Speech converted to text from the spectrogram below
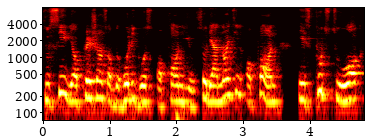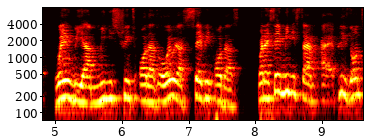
to see the operations of the Holy Ghost upon you. So the anointing upon is put to work when we are ministering to others or when we are serving others. When I say minister, I, please don't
